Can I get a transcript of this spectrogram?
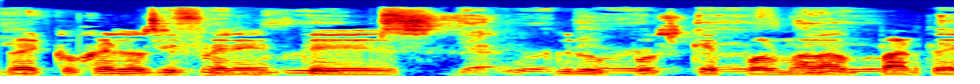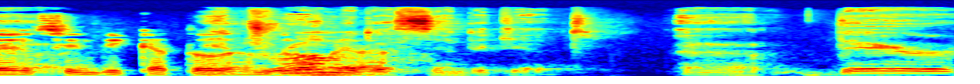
recoger los diferentes grupos que formaban parte del uh, sindicato de Andrómeda. Uh,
